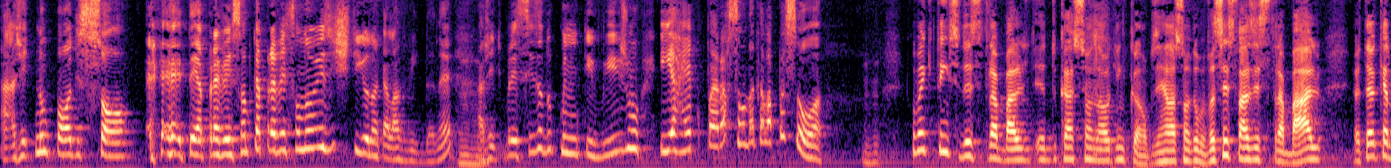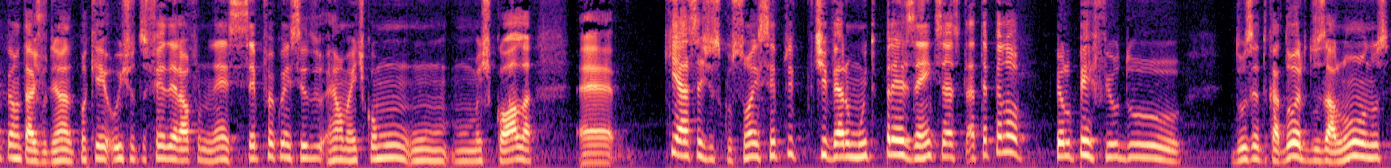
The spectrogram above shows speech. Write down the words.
a gente não pode só é, ter a prevenção, porque a prevenção não existiu naquela vida, né? Uhum. A gente precisa do punitivismo e a recuperação daquela pessoa. Como é que tem sido esse trabalho educacional aqui em Campos, em relação a Campos? Vocês fazem esse trabalho, eu até quero perguntar, Juliano, porque o Instituto Federal Fluminense sempre foi conhecido realmente como um, um, uma escola é, que essas discussões sempre tiveram muito presentes, até pelo, pelo perfil do, dos educadores, dos alunos,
